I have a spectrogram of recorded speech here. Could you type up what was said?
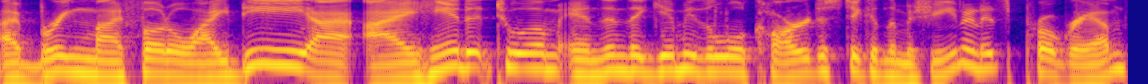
I bring my photo ID, I, I hand it to them, and then they give me the little card to stick in the machine, and it's programmed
